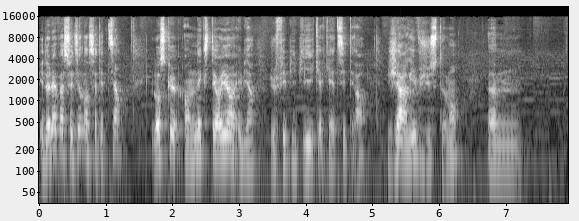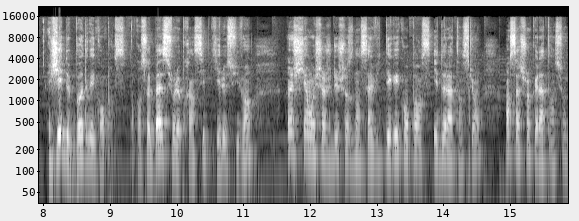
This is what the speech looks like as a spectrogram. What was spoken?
Et de là, elle va se dire dans sa tête, tiens, lorsque en extérieur, eh bien, je fais pipi et caca, etc., j'arrive justement, euh, j'ai de bonnes récompenses. Donc on se base sur le principe qui est le suivant. Un chien recherche deux choses dans sa vie, des récompenses et de l'attention, en sachant que l'attention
